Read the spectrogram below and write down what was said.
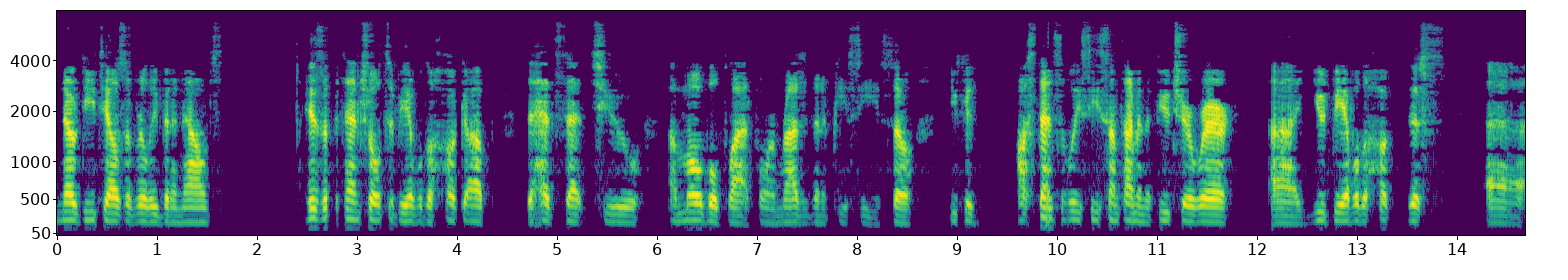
no details have really been announced, is the potential to be able to hook up the headset to a mobile platform rather than a PC. So you could ostensibly see sometime in the future where uh, you'd be able to hook this, uh,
